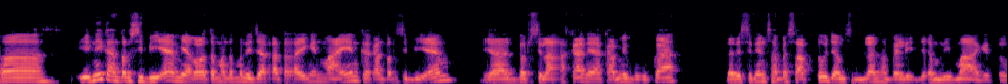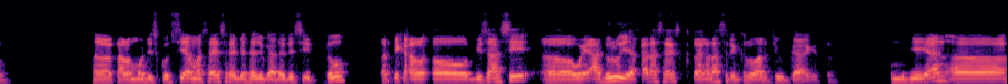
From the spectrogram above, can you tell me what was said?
Uh, ini kantor CBM ya kalau teman-teman di Jakarta ingin main ke kantor CBM ya bersilahkan ya kami buka dari Senin sampai Sabtu jam 9 sampai jam 5 gitu. Uh, kalau mau diskusi sama saya saya biasa juga ada di situ. Tapi kalau bisa sih uh, eh, WA dulu ya karena saya kadang-kadang sering keluar juga gitu. Kemudian uh,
